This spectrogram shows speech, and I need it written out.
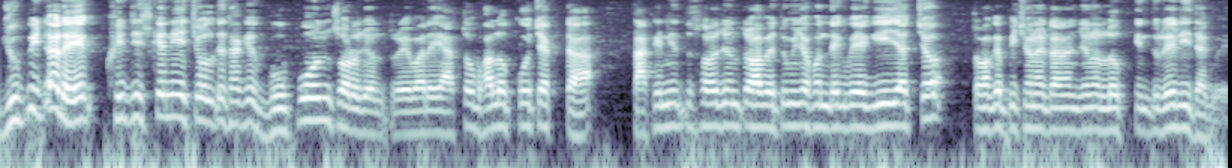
জুপিটারে ক্ষিতীশকে নিয়ে চলতে থাকে গোপন ষড়যন্ত্র। এবারে এত ভালো কোচ একটা, তাকে নিয়ে তো ষড়যন্ত্র হবে। তুমি যখন দেখবে এগিয়ে যাচ্ছ, তোমাকে পিছনে টানার জন্য লোক কিন্তু রেডি থাকবে।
